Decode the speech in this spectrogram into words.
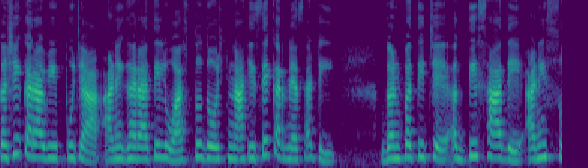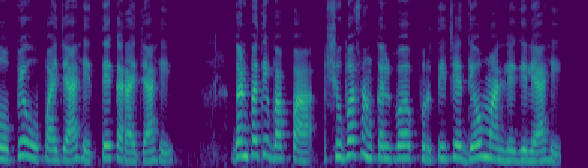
कशी करावी पूजा आणि घरातील वास्तुदोष नाहीसे करण्यासाठी गणपतीचे अगदी साधे आणि सोपे उपाय जे आहेत ते करायचे आहे. गणपती बाप्पा शुभ संकल्प पूर्तीचे देव मानले गेले आहे.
